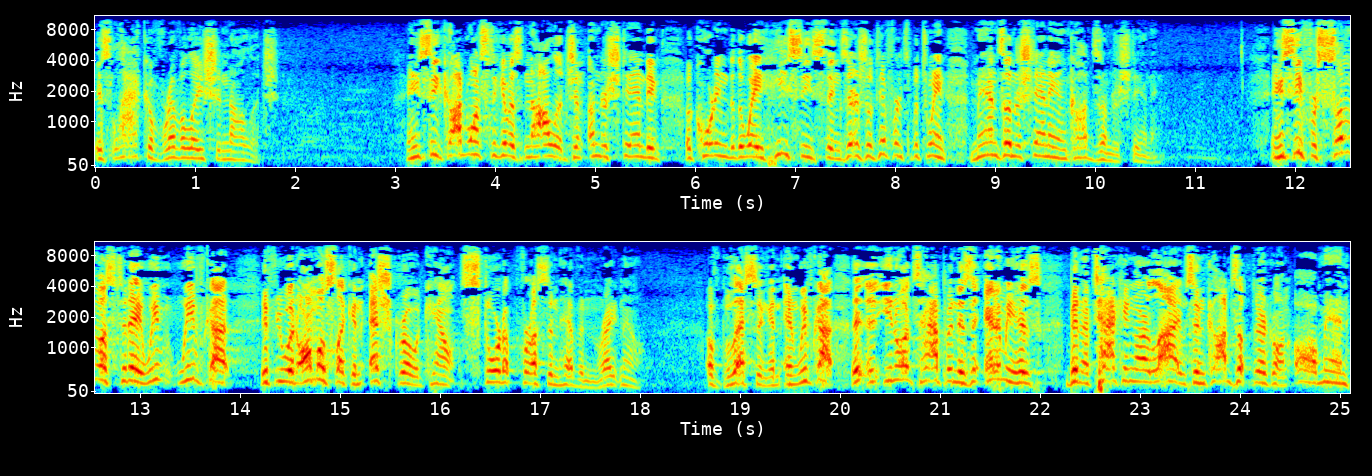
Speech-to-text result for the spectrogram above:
is lack of revelation knowledge. And you see, God wants to give us knowledge and understanding according to the way He sees things. There's a difference between man's understanding and God's understanding. And you see, for some of us today, we've, we've got, if you would, almost like an escrow account stored up for us in heaven right now of blessing. And, and we've got, uh, uh, you know what's happened is the enemy has been attacking our lives and God's up there going, oh man,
